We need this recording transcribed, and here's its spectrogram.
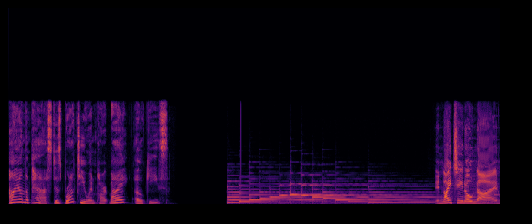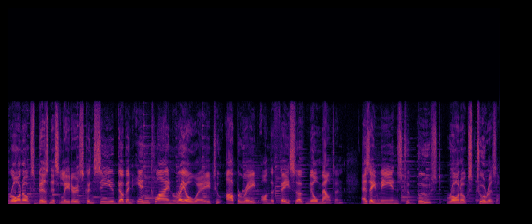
Eye on the Past is brought to you in part by Oakey's. In 1909, Roanoke's business leaders conceived of an incline railway to operate on the face of Mill Mountain as a means to boost Roanoke's tourism.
